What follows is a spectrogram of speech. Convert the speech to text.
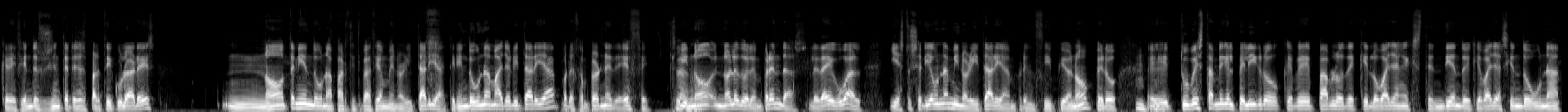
que defiende sus intereses particulares no teniendo una participación minoritaria, teniendo una mayoritaria, por ejemplo, en EDF. Y no, no le duelen prendas, le da igual. Y esto sería una minoritaria en principio, ¿no? Pero eh, tú ves también el peligro que ve Pablo de que lo vayan extendiendo y que vaya siendo una,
